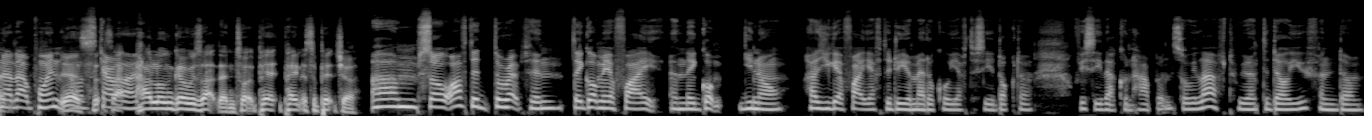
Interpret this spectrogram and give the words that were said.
Caroline. at that point. I Yeah. was so- so how long ago was that then? Paint us a picture. um. So after the Repton, they got me a fight, and they got you know. How you get a fight, you have to do your medical, you have to see a doctor. Obviously, that couldn't happen. So we left. We went to Dale Youth, and um,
